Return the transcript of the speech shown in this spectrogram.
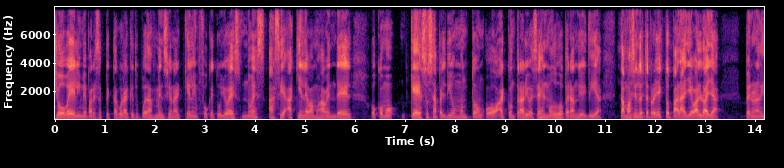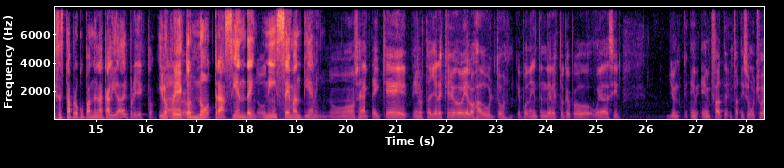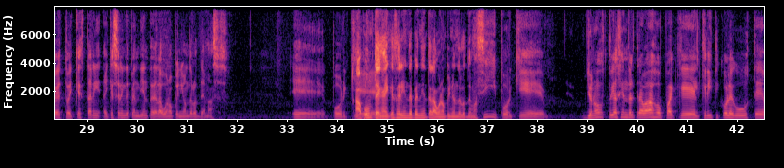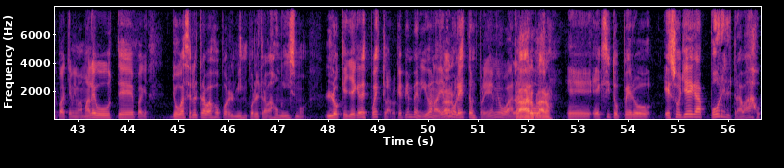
Jovel, y me parece espectacular que tú puedas mencionar que el enfoque tuyo es, no es hacia a quién le vamos a vender o cómo, que eso se ha perdido un montón, o al contrario, ese es el modus operandi hoy día. Estamos Sí. haciendo este proyecto para llevarlo allá, pero nadie se está preocupando en la calidad del proyecto. Y los proyectos no trascienden No ni se mantienen. No, o sea, hay- que, en los talleres que yo doy a los adultos que pueden entender esto que puedo, voy a decir, yo en- en- enfat- enfatizo mucho esto, hay que, estar, hay que ser independiente de la buena opinión de los demás. Eh, porque... Apunten, hay que ser independiente de la buena opinión de los demás. Sí, porque yo no estoy haciendo el trabajo para que el crítico le guste, para que a mi mamá le guste, para que yo voy a hacer el trabajo por el mismo, por el trabajo mismo. Lo que llegue después, claro que es bienvenido, a nadie Claro. le molesta un premio, halagos, Claro, claro. eh, éxito, pero eso llega por el trabajo.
